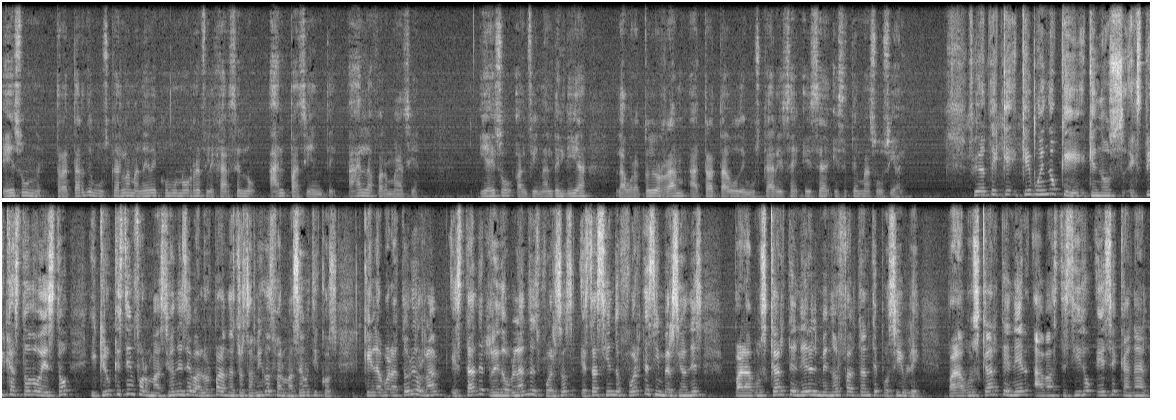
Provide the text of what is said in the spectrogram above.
es un tratar de buscar la manera de cómo no reflejárselo al paciente, a la farmacia. Y eso al final del día, Laboratorio RAM ha tratado de buscar ese, ese, ese tema social. Fíjate, qué, qué bueno que, que, nos explicas todo esto y creo que esta información es de valor para nuestros amigos farmacéuticos, que el laboratorio RAM está redoblando esfuerzos, está haciendo fuertes inversiones para buscar tener el menor faltante posible, para buscar tener abastecido ese canal,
